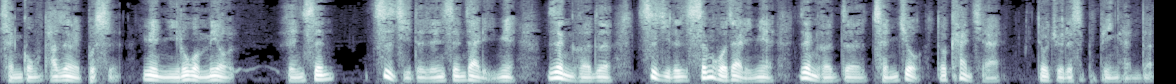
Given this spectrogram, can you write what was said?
成功。他认为不是，因为你如果没有人生自己的人生在里面，任何的自己的生活在里面，任何的成就都看起来都觉得是不平衡的。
